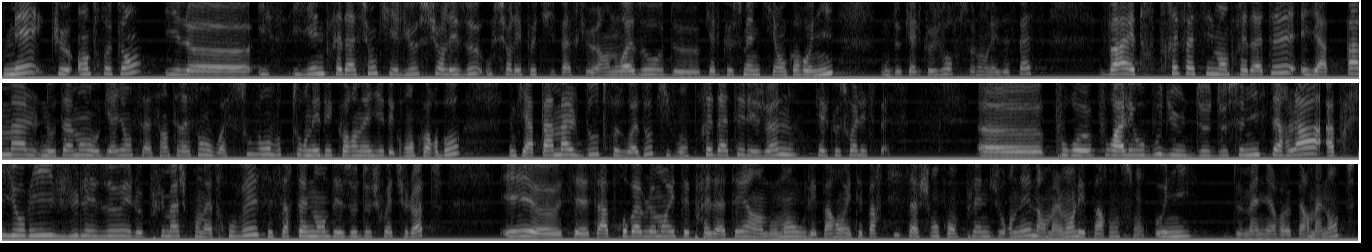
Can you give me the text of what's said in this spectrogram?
mais qu'entre-temps, il, euh, il, y ait une prédation qui ait lieu sur les œufs ou sur les petits. Parce qu'un oiseau de quelques semaines qui est encore au nid, ou de quelques jours selon les espèces, va être très facilement prédaté. Et il y a pas mal, notamment au Gaillan, c'est assez intéressant, on voit souvent tourner des corneilles et des grands corbeaux. Donc il y a pas mal d'autres oiseaux qui vont prédater les jeunes, quelle que soit l'espèce. Euh, pour, euh, pour, aller au bout de, ce mystère-là, a priori, vu les œufs et le plumage qu'on a trouvé, c'est certainement des œufs de chouette hulotte. Et euh, ça a probablement été prédaté à un moment où les parents étaient partis, sachant qu'en pleine journée, normalement, les parents sont au nid de manière permanente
